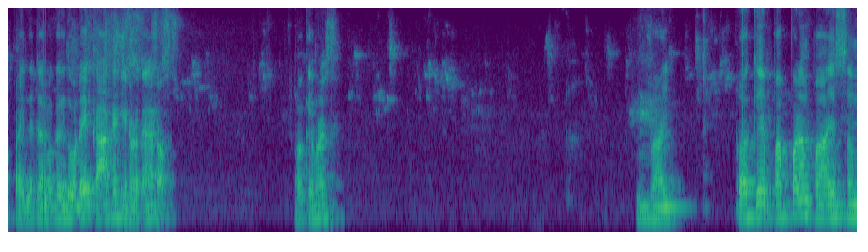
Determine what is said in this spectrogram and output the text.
അപ്പോൾ എന്നിട്ട് നമുക്ക് ഇതുകൊണ്ട് കാക്കയ്ക്ക് ഇട്ട് കൊടുക്കാം കേട്ടോ. Okay friends okay pappadam payasam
